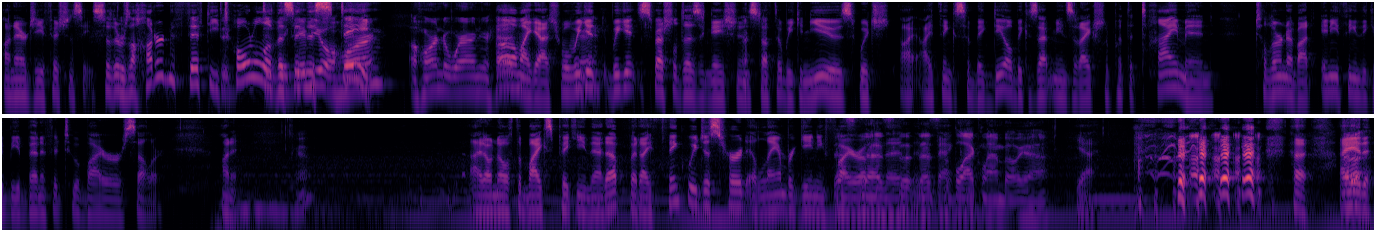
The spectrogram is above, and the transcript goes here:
on energy efficiency. So there was 150 total Did of us in give this you a state. horn, a horn to wear on your oh head. Oh my gosh! Well, we Okay. get we get special designation and stuff that we can use, which I, I think is a big deal because that means that I actually put the time in to learn about anything that could be a benefit to a buyer or seller on it. Yeah. I don't know if the mic's picking that up, but I think we just heard a Lamborghini That's, fire up in that's the, the, in that's the back. black Lambo. Yeah. Yeah. I had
